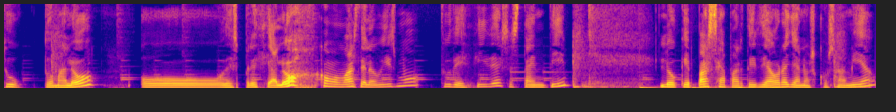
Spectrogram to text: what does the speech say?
tú tómalo o desprecialo como más de lo mismo, tú decides, está en ti. Lo que pase a partir de ahora ya no es cosa mía.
